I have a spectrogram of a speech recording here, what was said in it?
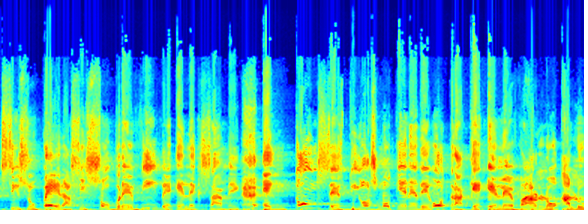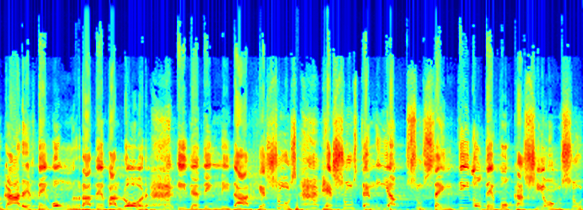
si supera, si sobrevive el examen, entonces Dios no tiene de otra que elevarlo a lugares de honra, de valor y de dignidad. Jesús, Jesús tenía su sentido de vocación, su,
